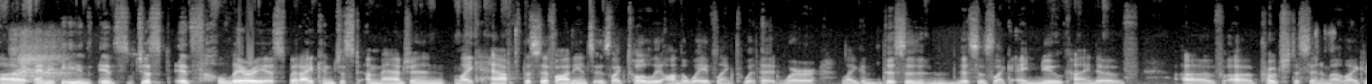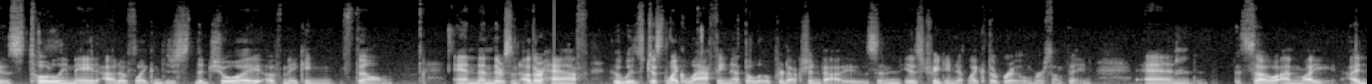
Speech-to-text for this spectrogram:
Uh, and he, it's just it's hilarious but i can just imagine like half the SIFF audience is like totally on the wavelength with it where like this is mm-hmm. this is like a new kind of of uh, approach to cinema like is totally made out of like just the joy of making film and then there's another half who is just like laughing at the low production values and is treating it like the room or something and so I'm like, I,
